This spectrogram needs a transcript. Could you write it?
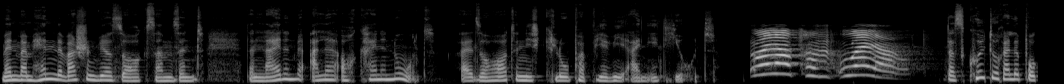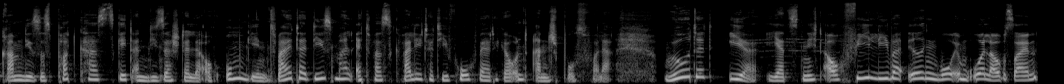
wenn beim Händewaschen wir sorgsam sind, dann leiden wir alle auch keine Not, also horte nicht Klopapier wie ein Idiot. Urlaub vom Urlaub! Das kulturelle Programm dieses Podcasts geht an dieser Stelle auch umgehend weiter, diesmal etwas qualitativ hochwertiger und anspruchsvoller. Würdet ihr jetzt nicht auch viel lieber irgendwo im Urlaub sein?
